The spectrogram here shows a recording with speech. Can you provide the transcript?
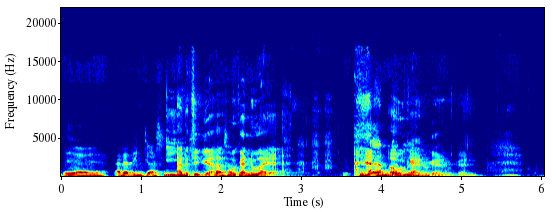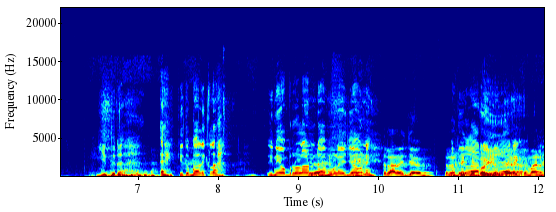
iya iya ada tiga sih Iya. ada tiga bukan dua ya Bukan, oh bukan. bukan bukan bukan Gitu dah. Eh, gitu balik lah. Ini obrolan udah mulai jauh nih. terlalu jauh terlalu Udah lari, jauh dari lari. ke mana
